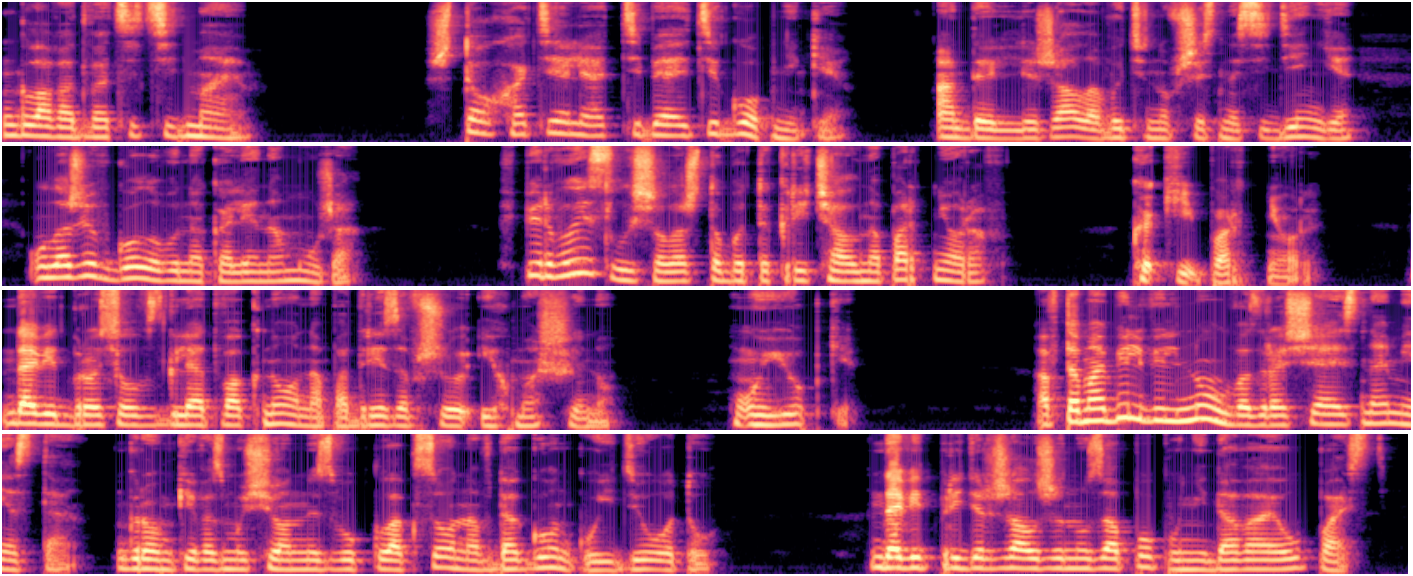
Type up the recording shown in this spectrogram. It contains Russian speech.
Глава 27. «Что хотели от тебя эти гопники?» Адель лежала, вытянувшись на сиденье, уложив голову на колено мужа. «Впервые слышала, чтобы ты кричал на партнеров». «Какие партнеры?» Давид бросил взгляд в окно на подрезавшую их машину. «Уёбки». Автомобиль вильнул, возвращаясь на место. Громкий возмущенный звук клаксона вдогонку идиоту. Давид придержал жену за попу, не давая упасть.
